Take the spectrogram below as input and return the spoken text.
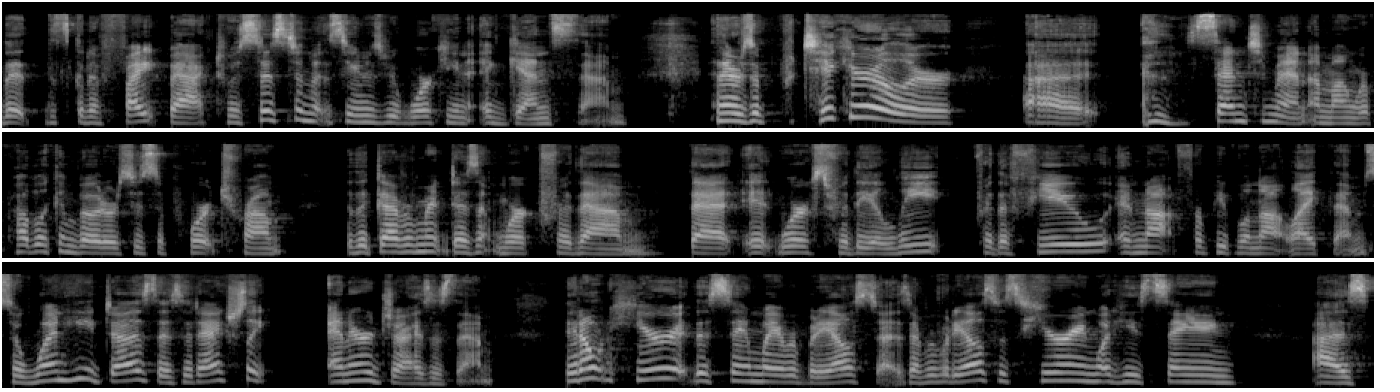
that that's going to fight back to a system that seems to be working against them. And there's a particular uh, sentiment among Republican voters who support Trump that the government doesn't work for them, that it works for the elite, for the few, and not for people not like them. So when he does this, it actually energizes them. They don't hear it the same way everybody else does. Everybody else is hearing what he's saying as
